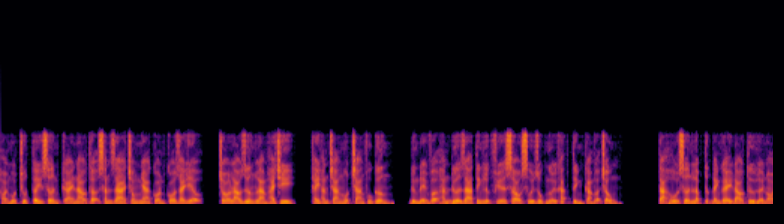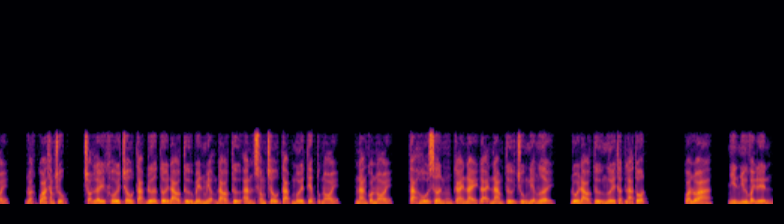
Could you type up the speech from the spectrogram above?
hỏi một chút tây sơn cái nào thợ săn già trong nhà còn có giá hiệu, cho lão dương làm hai chi, thay hắn tráng một tráng phu cương, đừng để vợ hắn đưa ra tinh lực phía sau xúi dục người khác tình cảm vợ chồng. Tạ hổ sơn lập tức đánh gãy đào tử lời nói, đoạt qua thăm trúc chọn lấy khối châu tạp đưa tới đào tử bên miệng đào tử ăn xong châu tạp mới tiếp tục nói, nàng còn nói, tạ hổ sơn, cái này đại nam tử chủ nghĩa người, đối đào tử ngươi thật là tốt. Qua loa, nhìn như vậy đến,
